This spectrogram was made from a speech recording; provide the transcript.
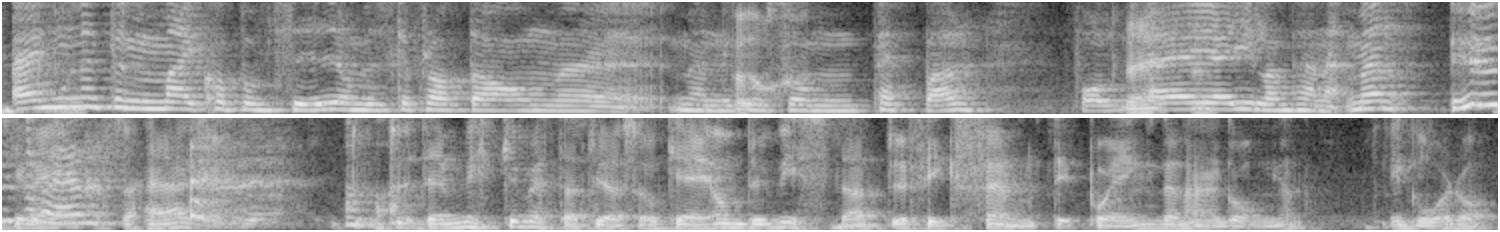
Nej hon är inte my cup of tea om vi ska prata om eh, människor Bra. som peppar folk. Nej, Nej, jag gillar inte henne. Men hur som Grejen är helst. Så här är det. Du- Det är mycket bättre att du gör så. Okej, om du visste att du fick 50 poäng den här gången. Igår då.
